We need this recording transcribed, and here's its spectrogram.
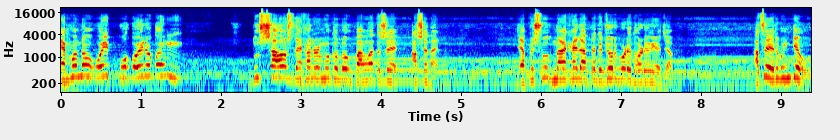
এখনও ওই ওই রকম দুঃসাহস দেখানোর মতো লোক বাংলাদেশে আসে নাই। যে আপনি সুদ না খাইলে আপনাকে জোর করে ধরে নিয়ে যাব। আচ্ছা এরকম কেউ?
